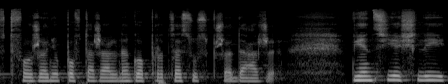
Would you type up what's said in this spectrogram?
w tworzeniu powtarzalnego procesu sprzedaży. Więc jeśli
